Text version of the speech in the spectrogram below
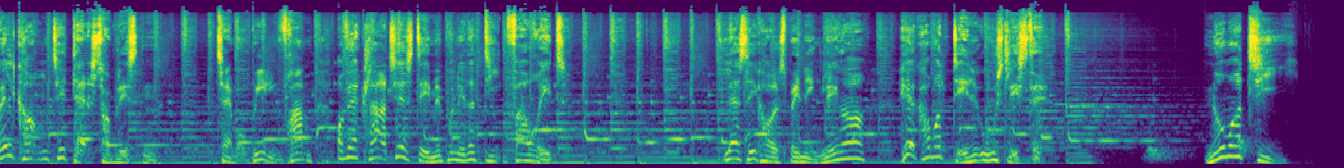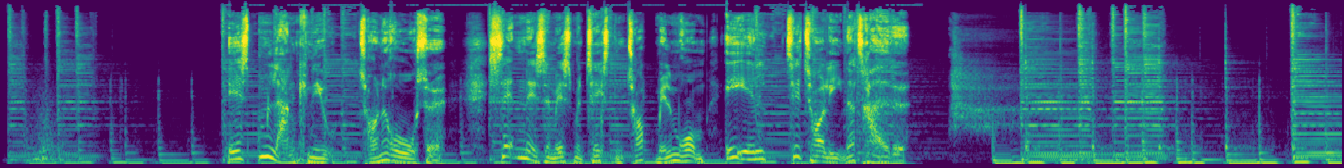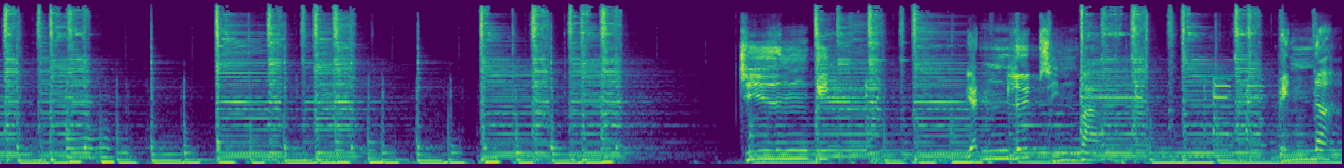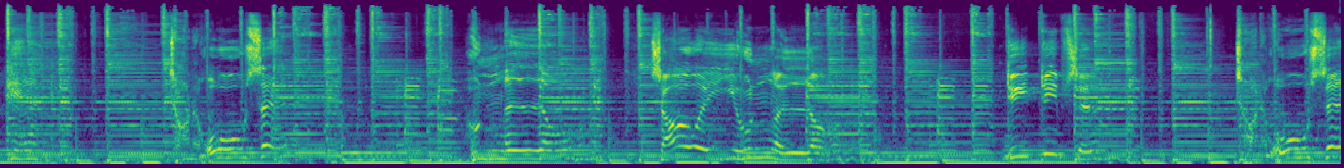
Velkommen til Danstoplisten. Tag mobilen frem og vær klar til at stemme på netop din favorit. Lad os ikke holde spændingen længere. Her kommer denne uges liste. Nummer 10. Esben Langkniv, Tonnerose. Send en sms med teksten top mellemrum EL til 1231. ja løb sin vej. Vinter her, Tornerose. Hundrede år, sove i hundrede år. Dyb, dyb søvn, Tornerose.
